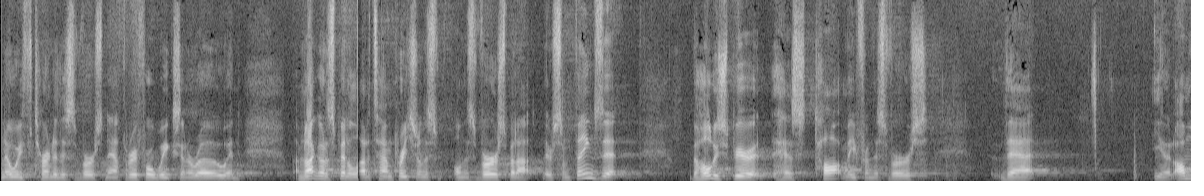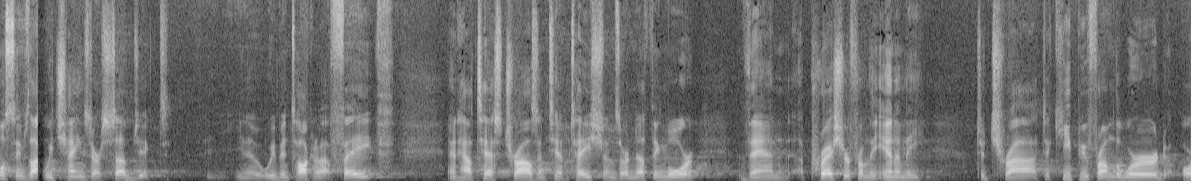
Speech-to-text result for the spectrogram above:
I know we've turned to this verse now three or four weeks in a row, and I'm not going to spend a lot of time preaching on this, on this verse, but I, there's some things that the Holy Spirit has taught me from this verse that, you know, it almost seems like we changed our subject. You know, we've been talking about faith and how test trials and temptations are nothing more than a pressure from the enemy to try to keep you from the word or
